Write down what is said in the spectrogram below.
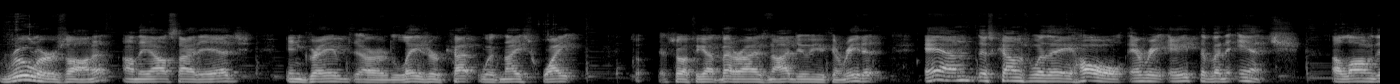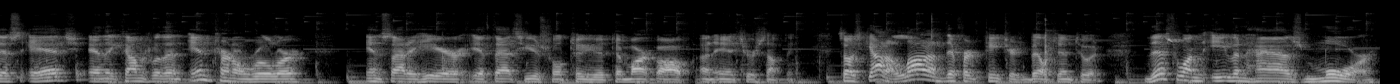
rulers on it on the outside edge, engraved or laser cut with nice white. So, so if you got better eyes than I do, you can read it. And this comes with a hole every eighth of an inch along this edge and it comes with an internal ruler inside of here if that's useful to you to mark off an inch or something. So it's got a lot of different features built into it. This one even has more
